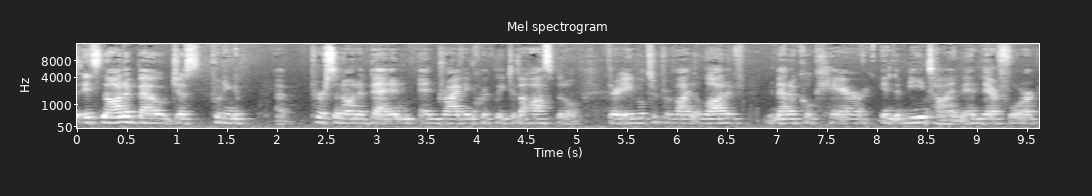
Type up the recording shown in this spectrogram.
it's- not about just putting a, a person on a bed and, and driving quickly to the hospital. They're able to provide a lot of medical care in the meantime, and therefore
